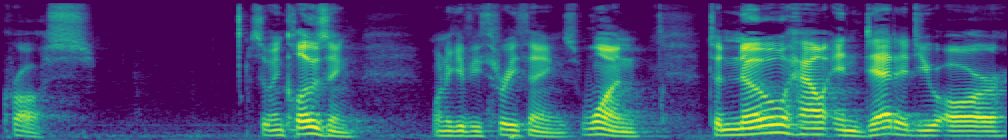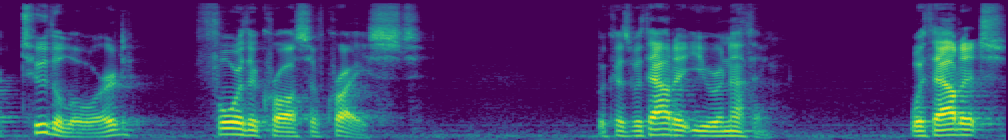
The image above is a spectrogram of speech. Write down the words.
cross. So, in closing, I want to give you three things. One, to know how indebted you are to the Lord for the cross of Christ, because without it, you are nothing. Without it,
